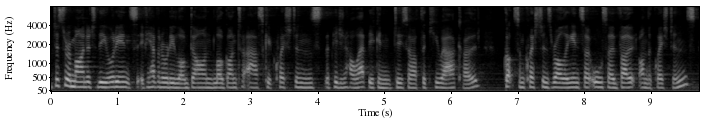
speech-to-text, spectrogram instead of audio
Just a reminder to the audience, if you haven't already logged on, log on to ask your questions, the Pigeonhole app. You can do so off the QR code. Got some questions rolling in, so also vote on the questions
